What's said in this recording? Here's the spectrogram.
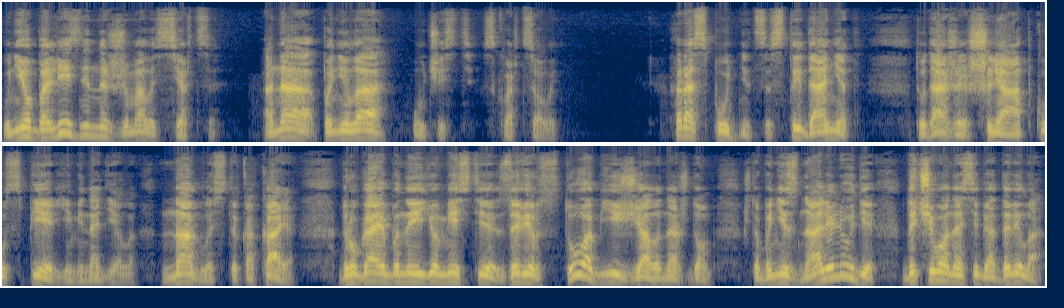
У нее болезненно сжималось сердце. Она поняла участь Скворцовой. Распутница, стыда нет. Туда же шляпку с перьями надела. Наглость-то какая! Другая бы на ее месте за версту объезжала наш дом, чтобы не знали люди, до чего она себя довела.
